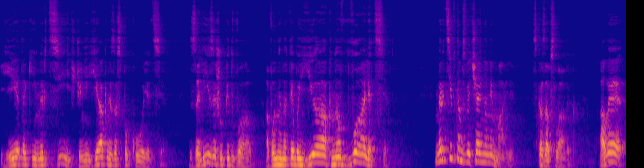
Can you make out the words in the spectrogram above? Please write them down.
Є такі мерці, що ніяк не заспокояться. Залізеш у підвал, а вони на тебе як наваляться. Мерців там, звичайно, немає, сказав Славик. Але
